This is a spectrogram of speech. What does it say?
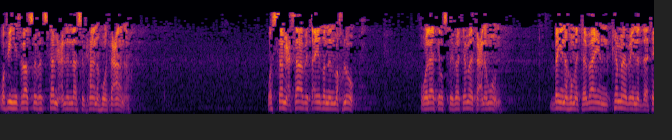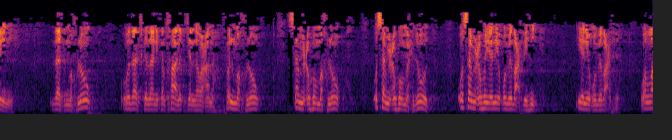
وفيه إثبات صفة السمع لله سبحانه وتعالى. والسمع ثابت أيضا للمخلوق. ولكن الصفة كما تعلمون بينهما تباين كما بين الذاتين. ذات المخلوق وذات كذلك الخالق جل وعلا. فالمخلوق سمعه مخلوق وسمعه محدود وسمعه يليق بضعفه يليق بضعفه. والله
